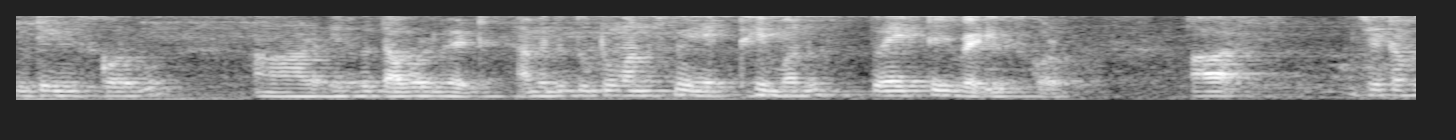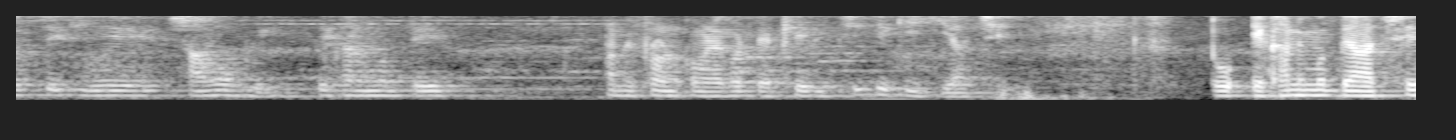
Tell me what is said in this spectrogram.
ওইটা ইউজ করব। আর এটা তো ডাবল বেড আমি তো দুটো মানুষ নই, একটাই মানুষ, তো একটাই বেড ইউজ করব। আর যেটা হচ্ছে গিয়ে সামগ্রী, এখানের মধ্যে আমি ফ্রন্ট ক্যামেরা করে দেখিয়ে দিচ্ছি যে কী কী আছে। তো এখানের মধ্যে আছে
